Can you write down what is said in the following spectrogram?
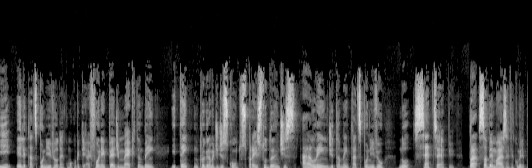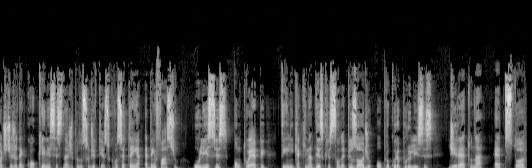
e ele está disponível, né, como eu comentei, iPhone, iPad, Mac também e tem um programa de descontos para estudantes, além de também estar tá disponível no SetApp. Para saber mais, né, ver como ele pode te ajudar em qualquer necessidade de produção de texto que você tenha, é bem fácil. Ulisses.app tem link aqui na descrição do episódio ou procura por Ulisses direto na App Store.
